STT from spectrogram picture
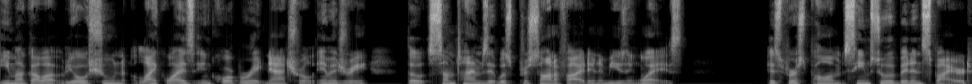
Imagawa Ryoshun likewise incorporate natural imagery, though sometimes it was personified in amusing ways. His first poem seems to have been inspired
